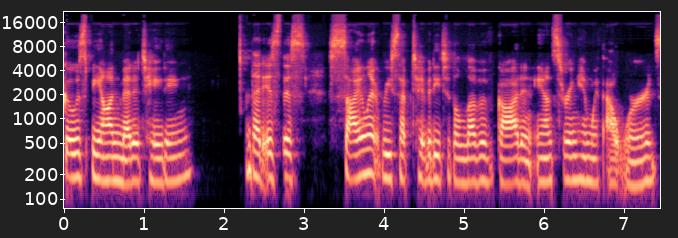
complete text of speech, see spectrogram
goes beyond meditating, that is this silent receptivity to the love of God and answering Him without words,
